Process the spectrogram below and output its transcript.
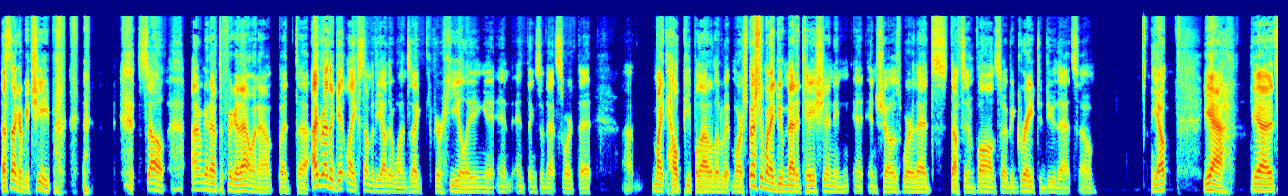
that's not gonna be cheap. so I'm gonna have to figure that one out. But uh, I'd rather get like some of the other ones, like for healing and and, and things of that sort that um, might help people out a little bit more, especially when I do meditation in, in shows where that stuff's involved. So it'd be great to do that. So, yep, yeah, yeah, it's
